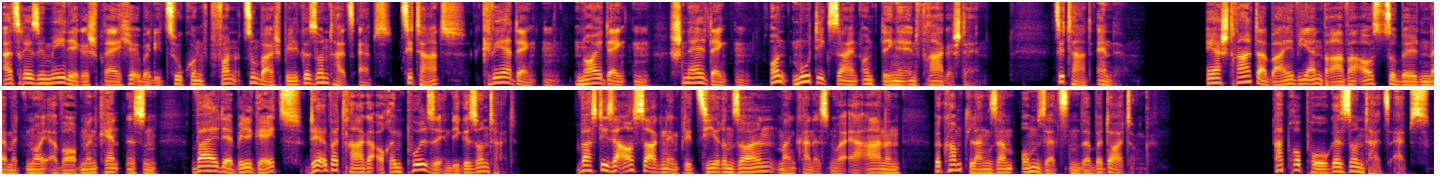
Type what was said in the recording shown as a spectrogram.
als Resümee der Gespräche über die Zukunft von zum Beispiel Gesundheits-Apps. Zitat: Querdenken, Neudenken, Schnelldenken und mutig sein und Dinge in Frage stellen. Zitat Ende. Er strahlt dabei wie ein braver Auszubildender mit neu erworbenen Kenntnissen, weil der Bill Gates, der übertrage auch Impulse in die Gesundheit. Was diese Aussagen implizieren sollen, man kann es nur erahnen, bekommt langsam umsetzende Bedeutung. Apropos Gesundheits-Apps.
